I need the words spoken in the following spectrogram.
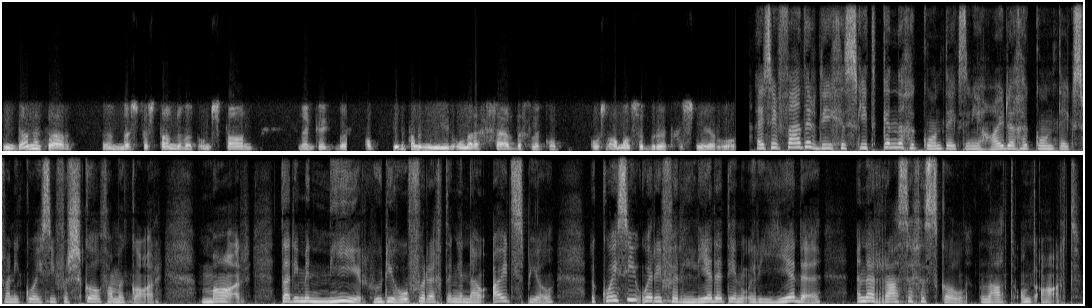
En dan is daar 'n misverstande wat ontstaan, dink ek, op 'n of ander manier onregverdiglik op ons almal se brood gesmeer word. Hy sê verder die geskiedkundige konteks en die huidige konteks van die kwessie verskil van mekaar, maar dat die manier hoe die hofverrigtinge nou uitspeel, 'n kwessie oor die verlede teenoor die hede in 'n rassegeskil laat ontaard.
